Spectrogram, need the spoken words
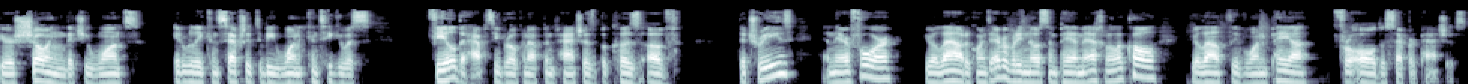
you're showing that you want it really conceptually to be one contiguous field that happens to be broken up in patches because of the trees, and therefore you're allowed, according to everybody, knows in Peah alakol, you're allowed to leave one Peah for all the separate patches.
